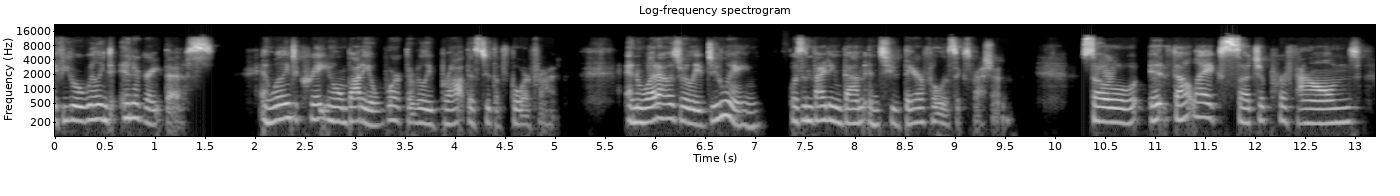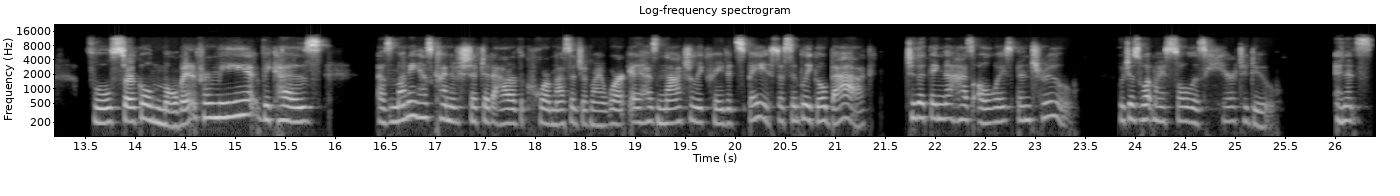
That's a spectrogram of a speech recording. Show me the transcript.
if you were willing to integrate this and willing to create your own body of work that really brought this to the forefront. And what I was really doing was inviting them into their fullest expression so it felt like such a profound full circle moment for me because as money has kind of shifted out of the core message of my work, it has naturally created space to simply go back to the thing that has always been true, which is what my soul is here to do. And it's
